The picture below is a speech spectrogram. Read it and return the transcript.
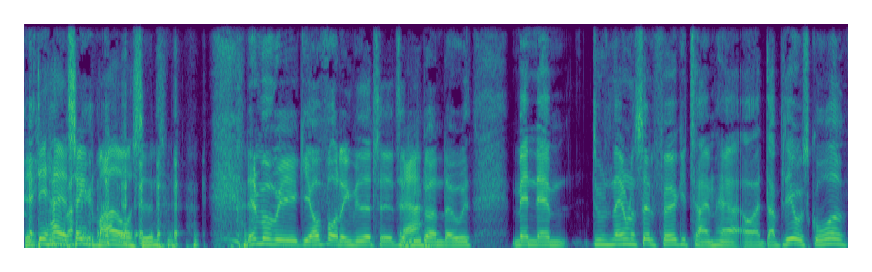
det, det har jeg tænkt meget over siden. Den må vi give opfordring videre til, til ja. lytteren derude. Men øhm, du nævner selv Fergie Time her, og der bliver jo scoret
